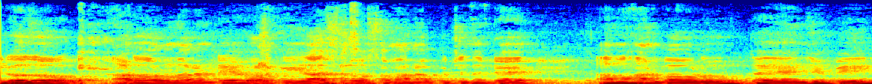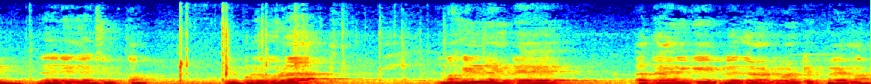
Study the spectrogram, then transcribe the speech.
ఈరోజు ఆడవాళ్ళు ఉన్నారంటే వాళ్ళకి ఆశలో సమాన హక్కు వచ్చిందంటే ఆ మహానుభావుడు దయ అని చెప్పి ధైర్యంగా చెప్తాం. ఇప్పుడు కూడా మహిళలంటే పెద్ద విపరీతమైనటువంటి ప్రేమ.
